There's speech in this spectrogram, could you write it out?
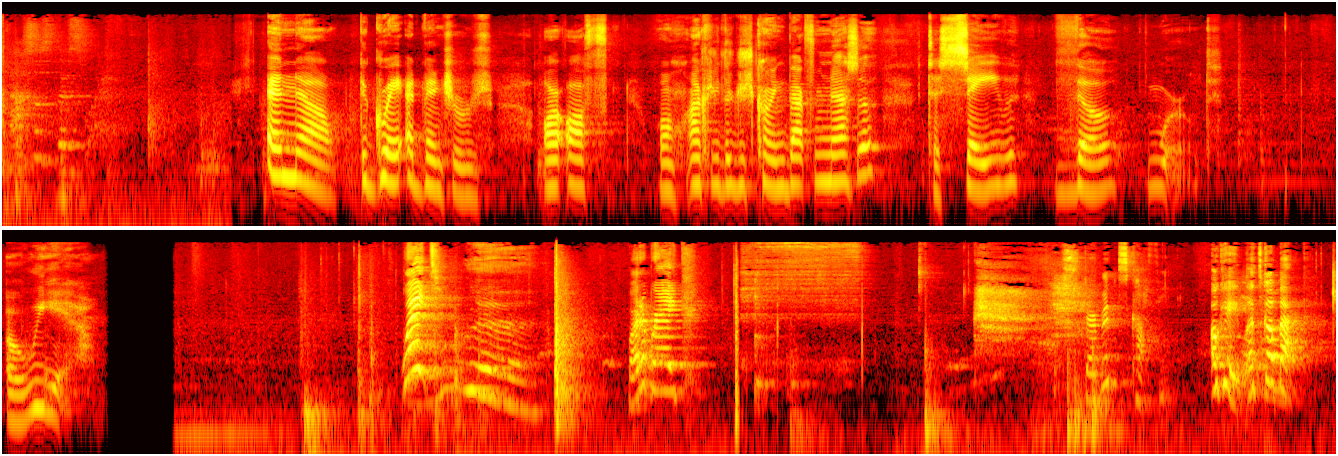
NASA's. And now the great adventurers are off. Well, actually, they're just coming back from NASA to save the world. Oh, yeah. Wait! What a break. Starbucks coffee. Okay, let's go back.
